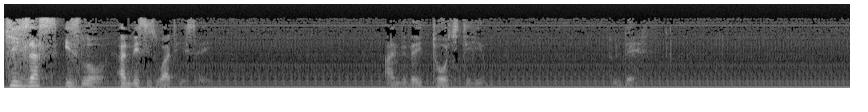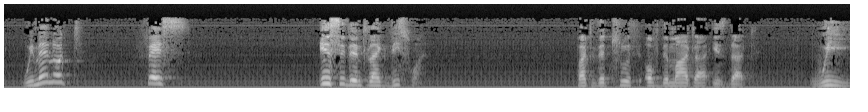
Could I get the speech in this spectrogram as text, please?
Jesus is Lord. And this is what he said and they tortured him to death. We may not face incident like this one. But the truth of the matter is that we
